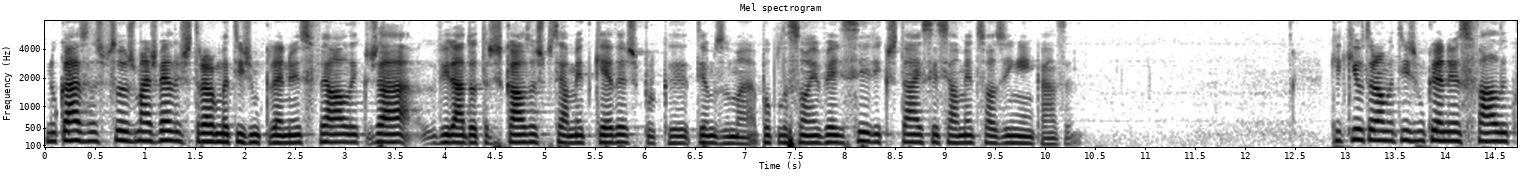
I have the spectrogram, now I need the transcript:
No caso das pessoas mais velhas, traumatismo crânioencefálico já virá de outras causas, especialmente quedas, porque temos uma população a envelhecer e que está essencialmente sozinha em casa. O que é que é o traumatismo crânioencefálico?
